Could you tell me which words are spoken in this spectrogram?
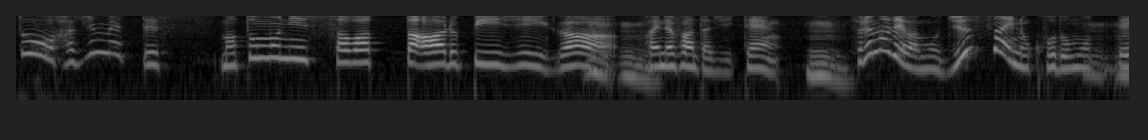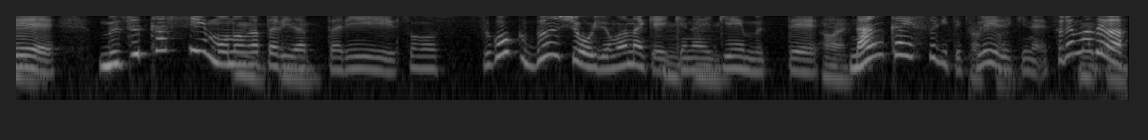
と初めてすまともに触った RPG が「うんうん。ファイナルファンタジー10」うん。それまではもう10歳の子供って難しい物語だったり、そのすごく文章を読まなきゃいけないゲームってはい。難解すぎてプレイできない、それまでは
